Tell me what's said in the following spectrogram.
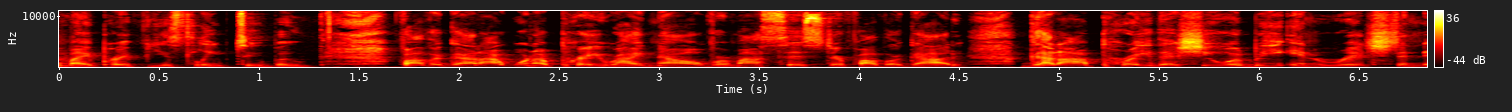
might pray for your sleep too, boo. Father God, I want to pray right now over my sister, Father God. God, I pray that she would be enriched in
